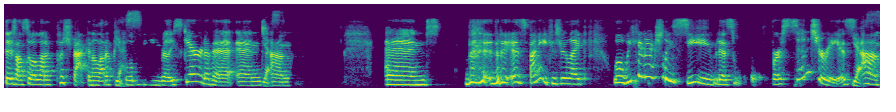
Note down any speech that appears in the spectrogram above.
there's also a lot of pushback and a lot of people yes. being really scared of it, and yes. um, and but but it is funny because you're like, well, we can actually see this for centuries. Yes. Um,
